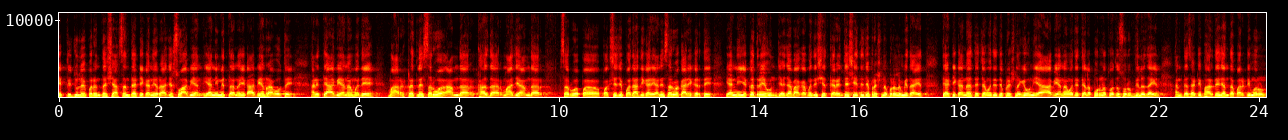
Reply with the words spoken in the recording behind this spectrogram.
एकतीस जुलैपर्यंत शासन त्या ठिकाणी राजस्व अभियान या निमित्तानं एक अभियान राबवते आणि त्या अभियानामध्ये महाराष्ट्रातले सर्व आमदार खासदार माजी आमदार सर्व प पक्षाचे पदाधिकारी आणि सर्व कार्यकर्ते यांनी एकत्र येऊन ज्या ज्या भागामध्ये शेतकऱ्यांचे शेतीचे प्रश्न प्रलंबित आहेत त्या ठिकाणं त्याच्यामध्ये ते प्रश्न घेऊन या अभियानामध्ये त्याला पूर्णत्वाचं स्वरूप दिलं जाईल. आणि त्यासाठी भारतीय जनता पार्टी म्हणून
